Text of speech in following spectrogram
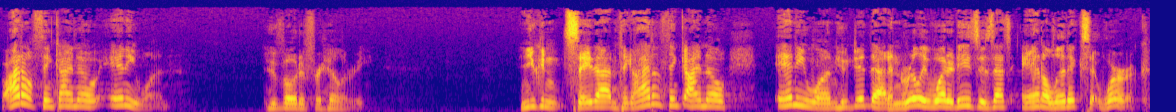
or i don't think i know anyone who voted for hillary and you can say that and think i don't think i know anyone who did that. And really, what it is, is that's analytics at work.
